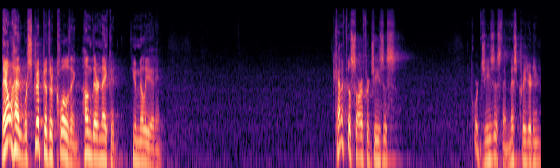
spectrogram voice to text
They all had, were stripped of their clothing, hung there naked, humiliating. Kind of feel sorry for Jesus. Poor Jesus, they mistreated him.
